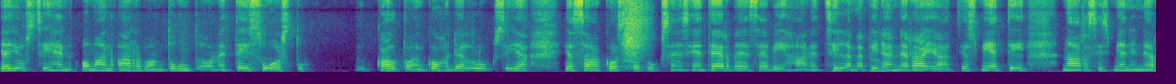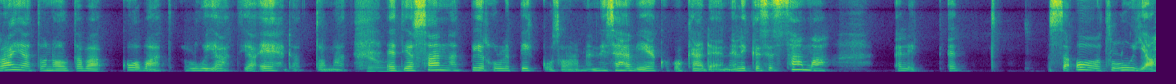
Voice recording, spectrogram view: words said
ja just siihen oman arvon tuntoon, ettei suostu kaltoin kohdelluksi ja, ja saa kosketuksen siihen terveeseen vihaan, että sillä mä pidän ne rajat. Jos miettii narsismia, niin ne rajat on oltava kovat, lujat ja ehdottomat. Joo. Että jos sä annat pirulle pikkusormen, niin sehän vie koko käden. Eli se sama, eli että sä oot luja.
